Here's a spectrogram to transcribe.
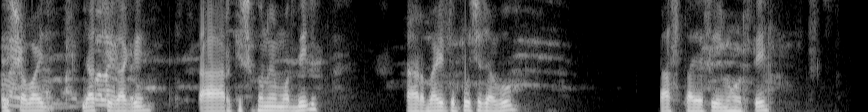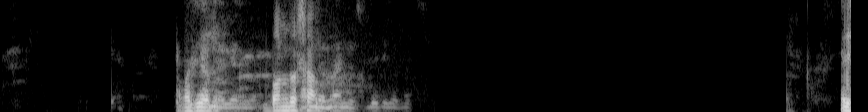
সবাই যাচ্ছি তাকে তার কিছুক্ষণের মধ্যেই তার বাড়িতে পৌঁছে যাব। রাস্তায় আছি এই মুহূর্তে। আমাদের বন্ড এই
